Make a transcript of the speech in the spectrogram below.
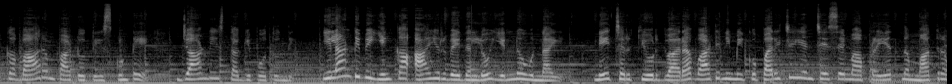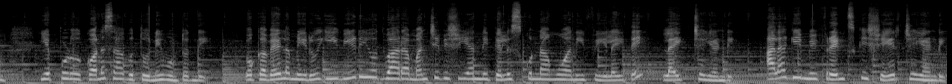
ఒక వారం పాటు తీసుకుంటే జాండీస్ తగ్గిపోతుంది. ఇలాంటివి ఇంకా ఆయుర్వేదంలో ఎన్నో ఉన్నాయి. నేచర్ క్యూర్ ద్వారా వాటిని మీకు పరిచయం చేసే మా ప్రయత్నం మాత్రం ఎప్పుడూ కొనసాగుతూనే ఉంటుంది. ఒకవేళ మీరు ఈ వీడియో ద్వారా మంచి విషయాన్ని తెలుసుకున్నాము అని ఫీల్ అయితే లైక్ చేయండి. అలాగే మీ ఫ్రెండ్స్కి షేర్ చేయండి.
